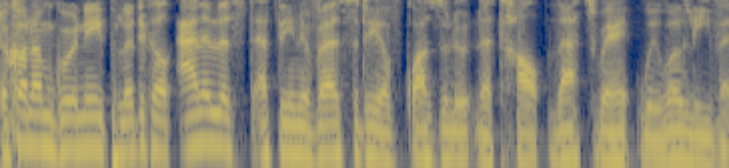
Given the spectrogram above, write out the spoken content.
Lukhona Mnguni, political analyst at the University of KwaZulu-Natal. That's where we will leave it.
